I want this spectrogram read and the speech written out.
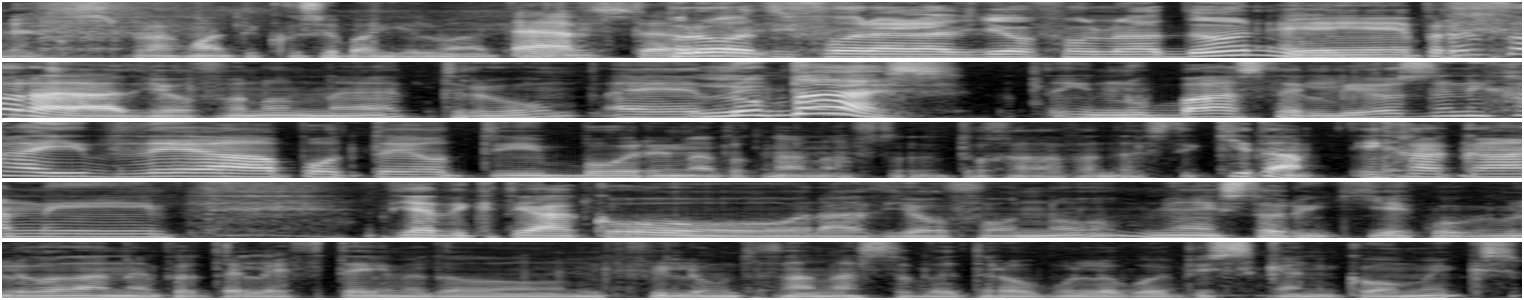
τους πραγματικούς επαγγελματίες. Αυτό. Πρώτη φορά ραδιόφωνο, Αντώνη. Ε, πρώτη φορά ραδιόφωνο, ναι, true. Ε, δεν- Νουμπάς. Η νουμπά τελείως. Δεν είχα ιδέα ποτέ ότι μπορεί να το κάνω αυτό. Δεν το είχα φανταστεί. Κοίτα, είχα κάνει διαδικτυακό ραδιόφωνο, μια ιστορική εκπομπή που λεγόταν Προτελευταίη με τον φίλο μου τον Θανάση τον Πετρόπουλο που επίσης κάνει κόμιξ.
